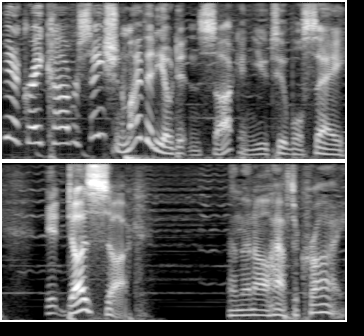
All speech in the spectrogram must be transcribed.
we had a great conversation. My video didn't suck. And YouTube will say, it does suck. And then I'll have to cry.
